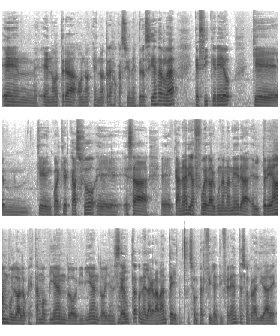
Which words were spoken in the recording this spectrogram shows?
en, en, otra, en otras ocasiones, pero sí es verdad que sí creo que, mm, que en cualquier caso eh, esa eh, Canarias fue de alguna manera el preámbulo a lo que estamos viendo, viviendo hoy en Ceuta, con el agravante, son perfiles diferentes, son realidades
